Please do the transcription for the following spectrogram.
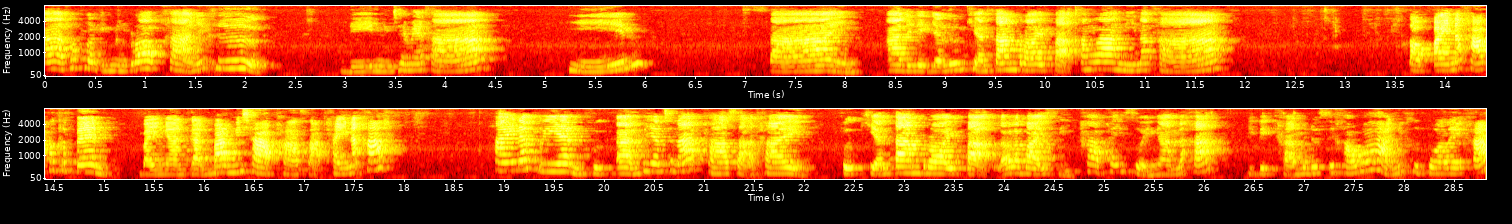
อ่าทบทวนอีกหนึ่งรอบค่ะ นี่คือ ดินใช่ไหมคะ หิน ทราย อ่าเด็กๆอย่าลืมเขียนตามรอยปะข้างล่างนี้นะคะ ต่อไปนะคะก็จะเป็นใบงานการบ้านวิชาภาษาไทยนะคะ ให้นักเรียนฝึกอ่านพยัญชนะภาษาไทย ฝึกเขียนตามรอยปะ แล้วระบายสีภาพให้สวยงามนะคะเด็กๆคะมาดูสิคะว่านี่คือตัวอะไรคะ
